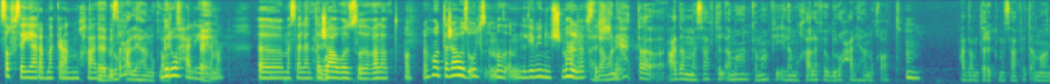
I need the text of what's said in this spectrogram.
صف سيارة بمكان مخالف آه، بيروح مثلاً؟ عليها نقاط. بيروح عليها إيه. كمان. آه مثلا تجاوز غلط. هون تجاوز قول من اليمين والشمال نفس هلا هون الشيء. حتى عدم مسافة الأمان كمان في لها مخالفة وبيروح عليها نقاط. مم. عدم ترك مسافة أمان.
